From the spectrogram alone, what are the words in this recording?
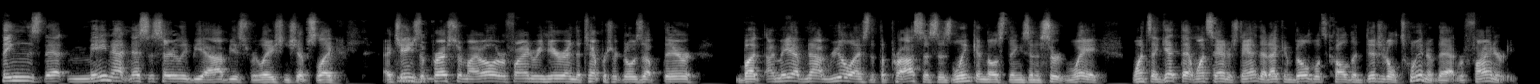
things that may not necessarily be obvious relationships. Like I change the mm-hmm. pressure in my oil refinery here and the temperature goes up there but I may have not realized that the process is linking those things in a certain way. Once I get that, once I understand that, I can build what's called a digital twin of that refinery,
